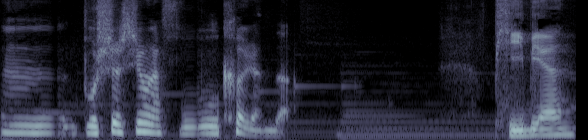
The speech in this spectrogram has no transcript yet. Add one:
嗯，不是，是用来服务客人的。皮鞭？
